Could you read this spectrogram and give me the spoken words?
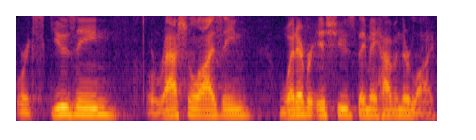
or excusing or rationalizing whatever issues they may have in their life.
